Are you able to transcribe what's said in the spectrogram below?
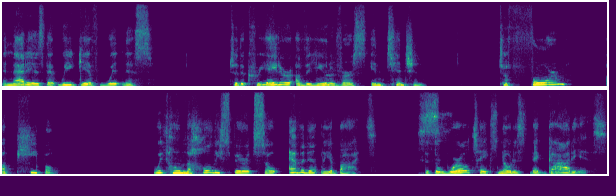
And that is that we give witness to the creator of the universe intention to form a people with whom the Holy Spirit so evidently abides that the world takes notice that God is.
